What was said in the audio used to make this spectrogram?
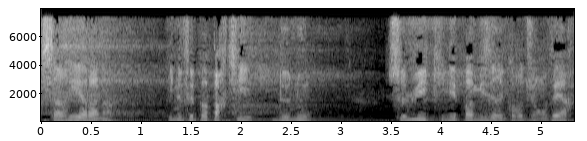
صغيرنا il ne fait pas partie de nous celui qui n'est pas miséricordieux envers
